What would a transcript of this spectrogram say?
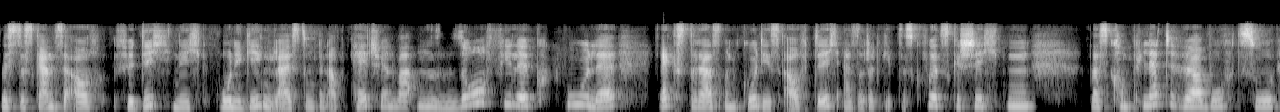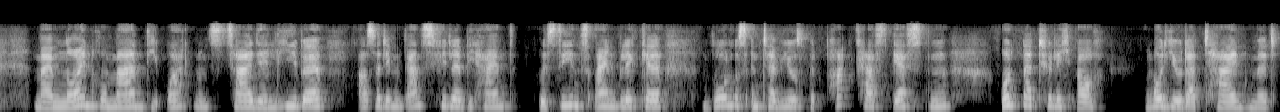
ist das Ganze auch für dich nicht ohne Gegenleistung, denn auf Patreon warten so viele coole Extras und Goodies auf dich. Also dort gibt es Kurzgeschichten, das komplette Hörbuch zu meinem neuen Roman Die Ordnungszahl der Liebe. Außerdem ganz viele Behind-the-Scenes-Einblicke, Bonus-Interviews mit Podcast-Gästen und natürlich auch Audiodateien mit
